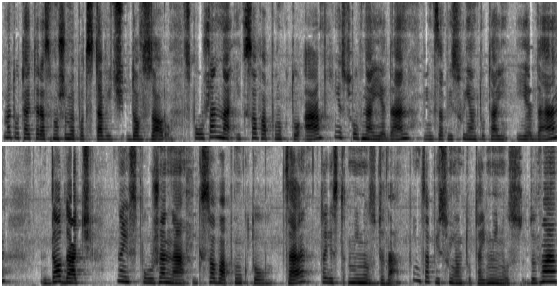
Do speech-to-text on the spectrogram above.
my tutaj teraz możemy podstawić do wzoru. Współrzędna x-owa punktu A jest równa 1, więc zapisuję tutaj 1. Dodać, no i współrzędna x-owa punktu C to jest minus 2, więc zapisuję tutaj minus 2.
